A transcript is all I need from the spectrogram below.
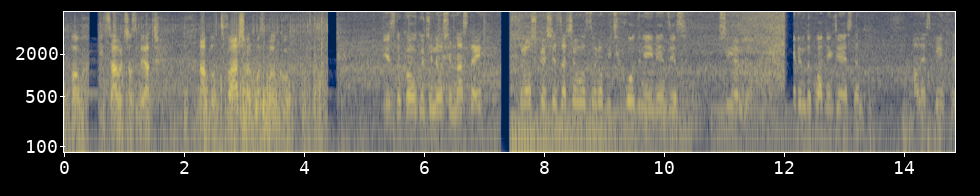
upał. I cały czas wiatr. Albo w twarz, albo z boku. Jest około godziny 18. Troszkę się zaczęło zrobić chłodniej, więc jest przyjemnie. Nie wiem dokładnie gdzie jestem, ale jest pięknie.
